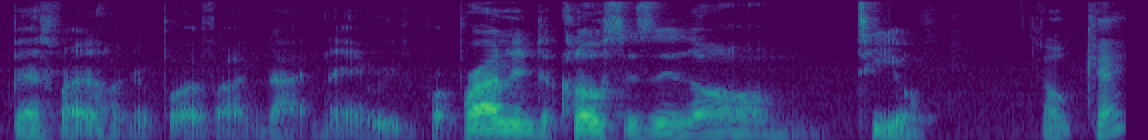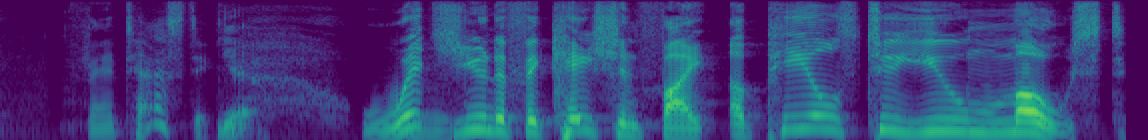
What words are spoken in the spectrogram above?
best fighter 145, not named Regis. Probably the closest is um Tio. Okay, fantastic. Yeah. Which mm-hmm. unification fight appeals to you most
